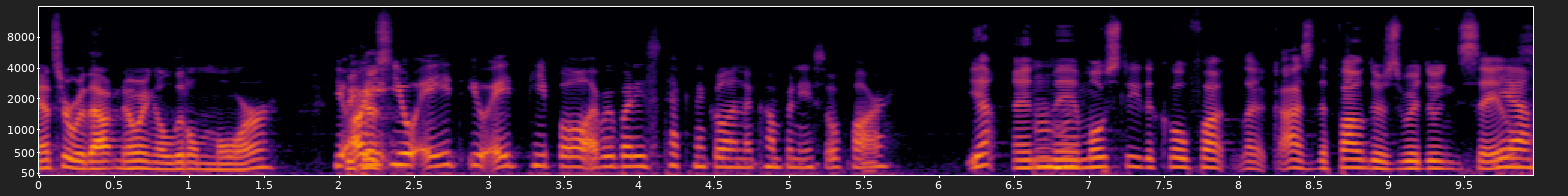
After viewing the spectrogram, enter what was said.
answer without knowing a little more. You, are you, Because- you eight you eight people. Everybody's technical in the company so far. Yeah, and uh, Mhm. mostly the co-found, like as the founders, we're doing the sales. Yeah.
